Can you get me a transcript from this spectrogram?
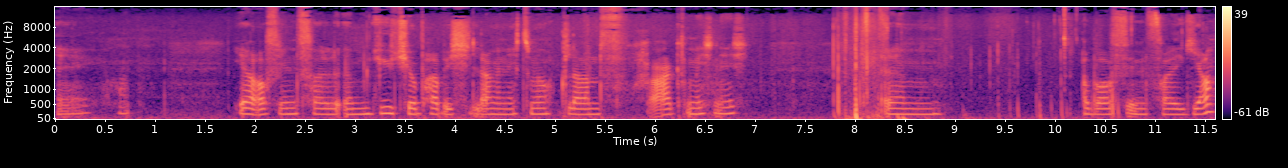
Ey. Mann. Ja, auf jeden Fall. Im YouTube habe ich lange nichts mehr hochgeladen. Frag mich nicht. Ähm, aber auf jeden Fall ja.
